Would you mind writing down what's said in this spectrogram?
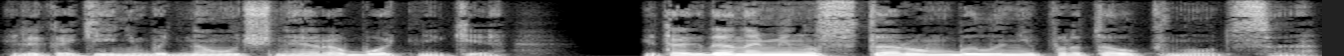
или какие-нибудь научные работники, и тогда на минус втором было не протолкнуться.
